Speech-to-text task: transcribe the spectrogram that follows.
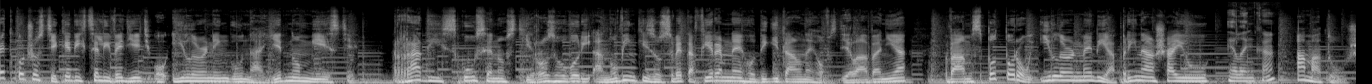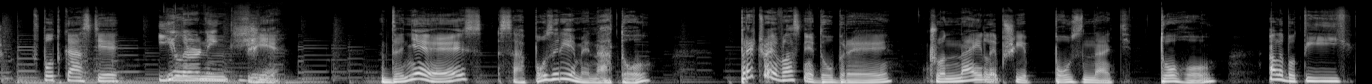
Všetko, čo ste kedy chceli vedieť o e-learningu na jednom mieste. Rady, skúsenosti, rozhovory a novinky zo sveta firemného digitálneho vzdelávania vám s podporou e-learn media prinášajú Helenka a Matúš v podcaste E-Learning žije. Dnes sa pozrieme na to, prečo je vlastne dobré čo najlepšie poznať toho, alebo tých,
